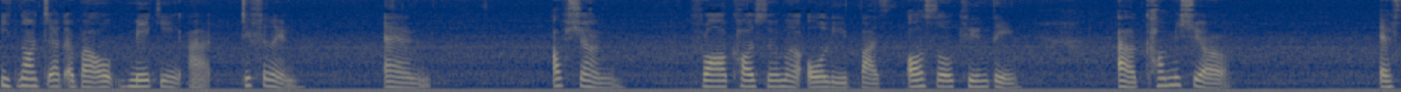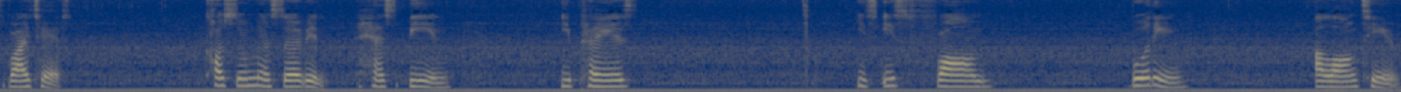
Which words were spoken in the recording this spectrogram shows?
it's not just about making a different and option for consumer only but also creating a commercial advantage. Consumer service has been replaced. place it is from building a long term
